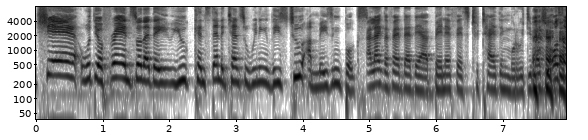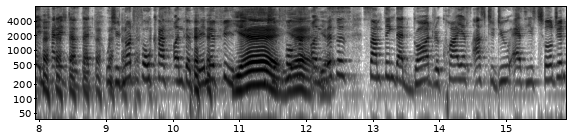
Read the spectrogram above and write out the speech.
share with your friends so that they you can stand a chance to winning these two amazing books. I like the fact that there are benefits to tithing, Muruti, but she also encouraged us that we should not focus on the benefit. Yeah, we should focus yeah, on yeah. this is something that God requires us to do as His children,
